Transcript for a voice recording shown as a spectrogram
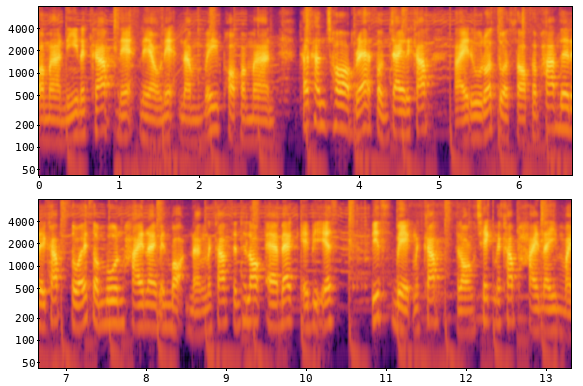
ประมาณนี้นะครับ แนะแนวแนะนำไว้พอประมาณ ถ้าท่านชอบและสนใจนะครับ ไปดูรถตรวจสอบสภาพได้เลยครับ สวยสมบูรณ์ภายในเป็นเบาะหนังนะครับเซ็นทรัลล็อกแอร์แบ็ก ABS ดิสเบรกนะครับ ลองเช็คนะครับ ภายในใหม่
